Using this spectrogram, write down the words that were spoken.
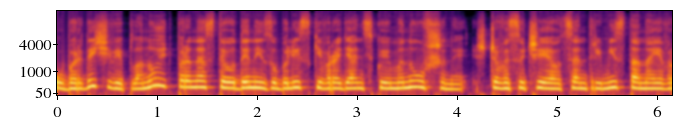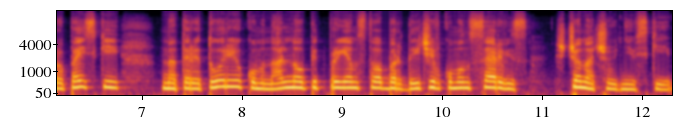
У Бердичеві планують перенести один із обелісків радянської минувшини, що височіє у центрі міста на Європейській, на територію комунального підприємства Бердичів Комунсервіс, що на Чуднівській.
